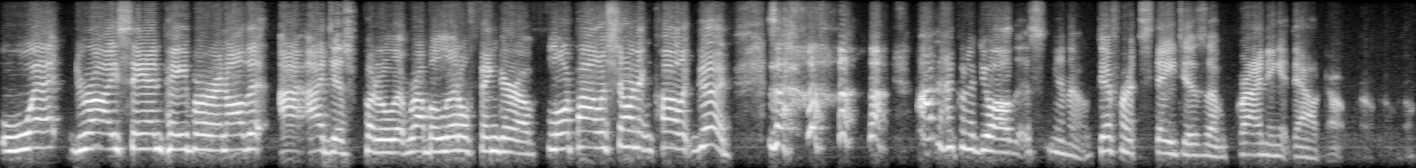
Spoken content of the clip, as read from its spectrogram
wet, dry sandpaper and all that. I, I just put a rub a little finger of floor polish on it and call it good. So I'm not going to do all this, you know, different stages of grinding it down. No, no, no, no.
